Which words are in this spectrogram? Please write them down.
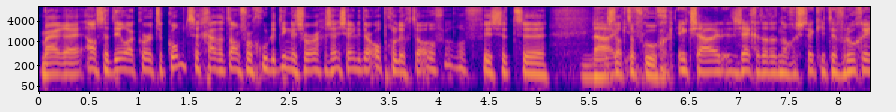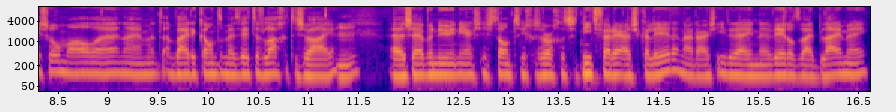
Maar als het deelakkoord er komt, gaat het dan voor goede dingen zorgen? Zijn, zijn jullie daar opgelucht over? Of is, het, nou, is dat ik, te vroeg? Ik zou zeggen dat het nog een stukje te vroeg is om al nou ja, met, aan beide kanten met witte vlaggen te zwaaien. Mm. ze hebben nu in eerste instantie gezorgd dat ze het niet verder escaleren. Nou, daar is iedereen wereldwijd blij mee.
